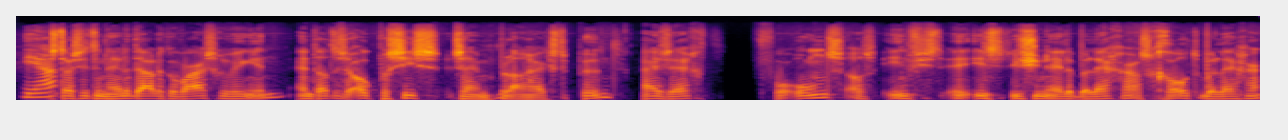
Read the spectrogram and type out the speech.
Ja. Dus daar zit een hele duidelijke waarschuwing in. En dat is ook precies zijn belangrijkste punt. Hij zegt, voor ons als institutionele belegger, als grote belegger,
